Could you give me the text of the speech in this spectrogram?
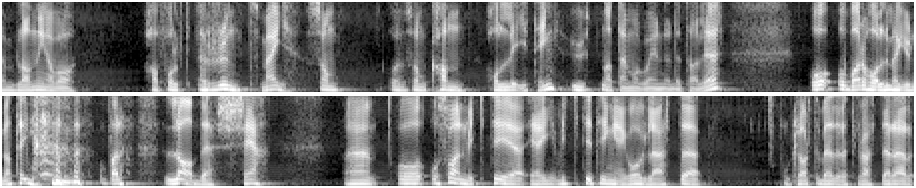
en blanding av å ha folk rundt meg som, som kan holde i ting, uten at jeg må gå inn i detaljer, og, og bare holde meg unna ting. Mm. bare la det skje. Uh, og, og, så en viktig, jeg, viktig ting jeg òg lærte, og klarte bedre etter hvert, det der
